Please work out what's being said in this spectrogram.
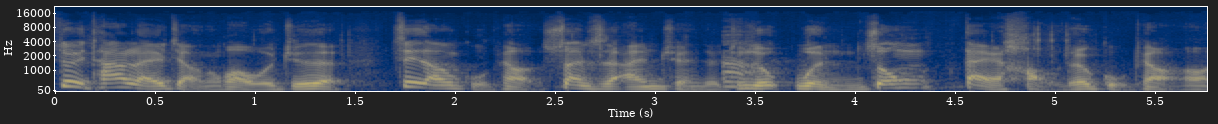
对他来讲的话，我觉得这张股票算是安全的，就是稳中带好的股票啊。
